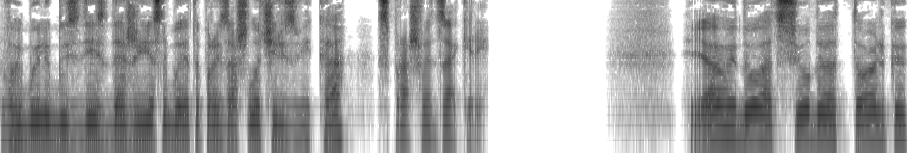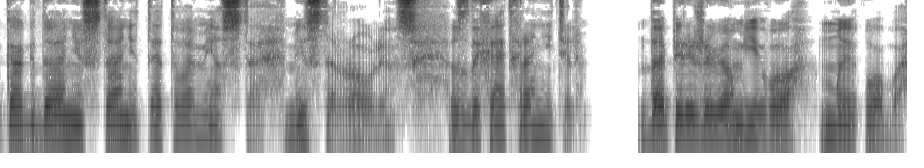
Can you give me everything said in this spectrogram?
«Вы были бы здесь, даже если бы это произошло через века?» — спрашивает Закери. «Я выйду отсюда только когда не станет этого места, мистер Роулинс», — вздыхает хранитель. «Да переживем его мы оба».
